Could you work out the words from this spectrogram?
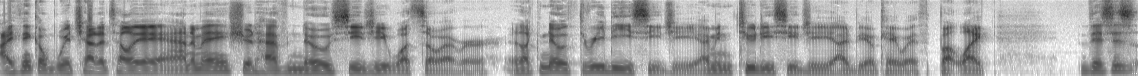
I think a Witch Hat Atelier anime should have no CG whatsoever. Like no 3D CG. I mean 2D CG I'd be okay with, but like this is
